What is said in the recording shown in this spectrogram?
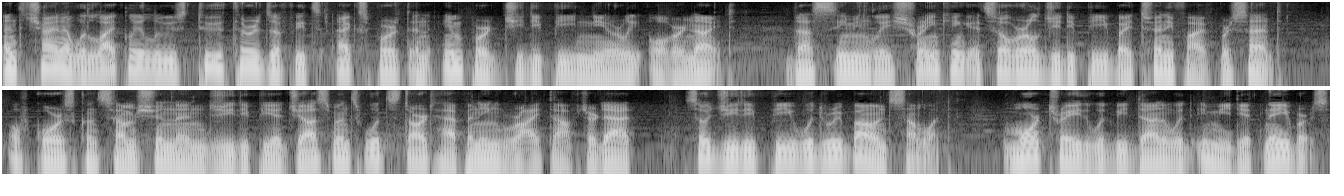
And China would likely lose two-thirds of its export and import GDP nearly overnight, thus seemingly shrinking its overall GDP by 25%. Of course, consumption and GDP adjustments would start happening right after that, so GDP would rebound somewhat. More trade would be done with immediate neighbors,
